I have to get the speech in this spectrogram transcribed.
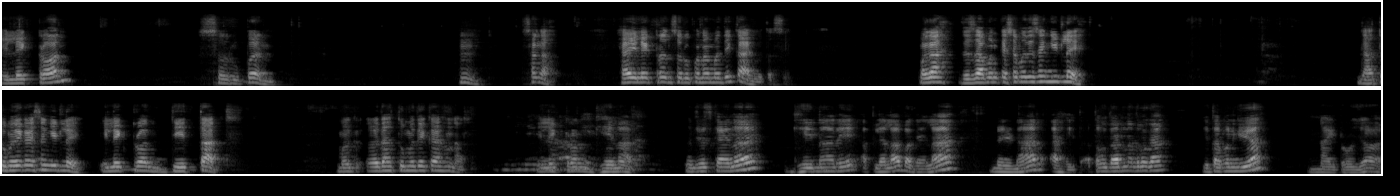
इलेक्ट्रॉन स्वरूपन हम्म सांगा. ह्या इलेक्ट्रॉन स्वरूपनामध्ये काय होत असेल? बघा जसं आपण कशामध्ये सांगितलंय? धातूमध्ये काय सांगितलंय? इलेक्ट्रॉन देतात. मग अधातूमध्ये काय होणार? इलेक्ट्रॉन घेणार. म्हणजेच काय ना घेणारे आपल्याला बघायला मिळणार आहेत. आता उदाहरणार्थ बघा इथं आपण घेऊया नायट्रोजन.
